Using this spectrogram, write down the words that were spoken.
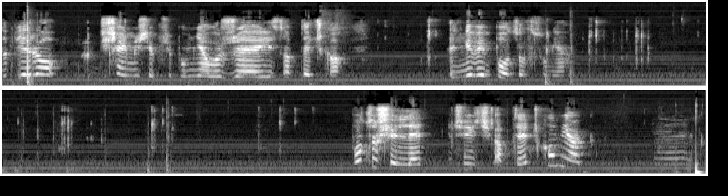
Dopiero dzisiaj mi się przypomniało, że jest apteczka. Nie wiem po co w sumie. Po co się leczyć apteczką, jak mm,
